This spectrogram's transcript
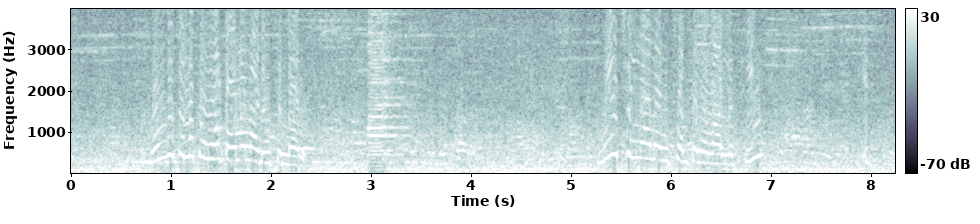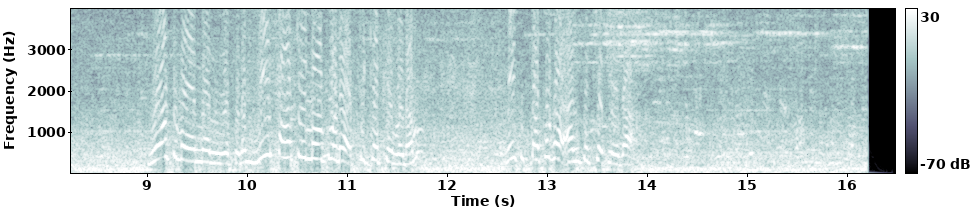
నిందితులకు ఓటేమని అడుగుతున్నారు. మీ చిన్నాన్నని చంపిన వాళ్ళకి ఓటు వేయమని చెప్పడం మీ పార్టీలో కూడా టికెట్ ఇవ్వడం మీకు తప్పుగా అనిపించట్లేదా?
